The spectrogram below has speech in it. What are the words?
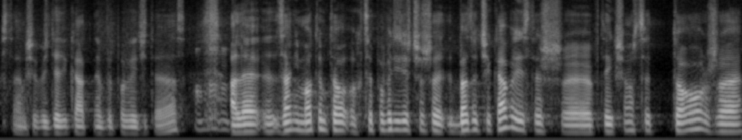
Staram się być delikatny w wypowiedzi teraz. Ale zanim o tym, to chcę powiedzieć jeszcze, że bardzo ciekawe jest też e, w tej książce to, że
